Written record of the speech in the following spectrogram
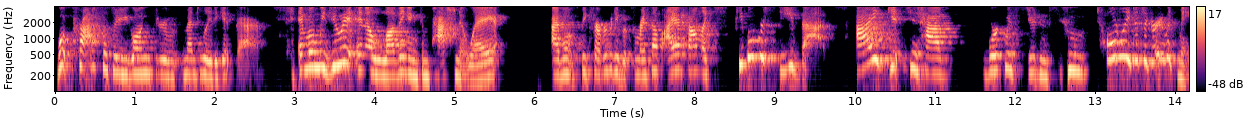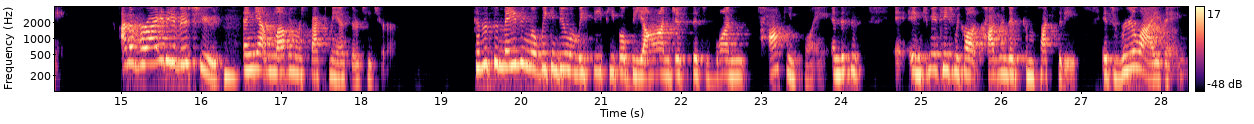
What process are you going through mentally to get there? And when we do it in a loving and compassionate way, I won't speak for everybody, but for myself, I have found like people receive that. I get to have work with students who totally disagree with me on a variety of issues mm. and yet love and respect me as their teacher. Because it's amazing what we can do when we see people beyond just this one talking point. And this is in communication, we call it cognitive complexity. It's realizing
